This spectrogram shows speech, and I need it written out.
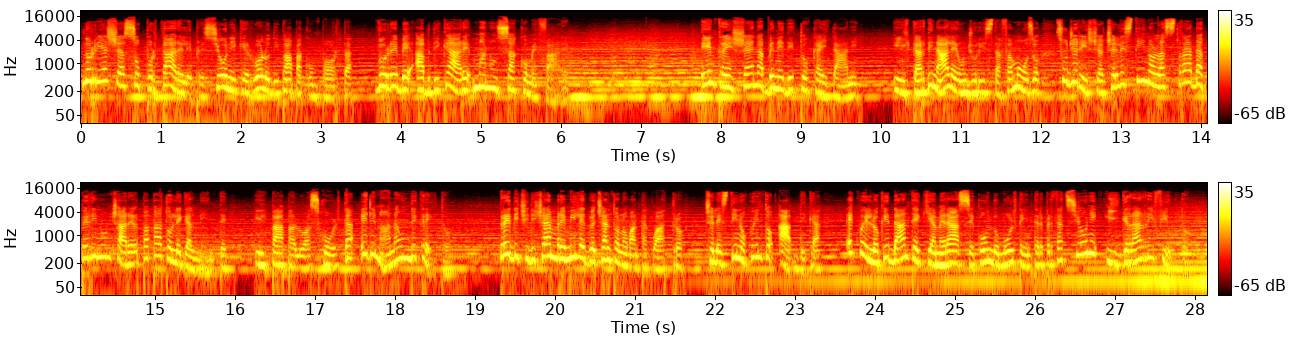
non riesce a sopportare le pressioni che il ruolo di papa comporta. Vorrebbe abdicare, ma non sa come fare. Entra in scena Benedetto Caetani. Il cardinale è un giurista famoso, suggerisce a Celestino la strada per rinunciare al papato legalmente. Il papa lo ascolta ed emana un decreto. 13 dicembre 1294. Celestino V abdica è quello che Dante chiamerà, secondo molte interpretazioni, il gran rifiuto.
